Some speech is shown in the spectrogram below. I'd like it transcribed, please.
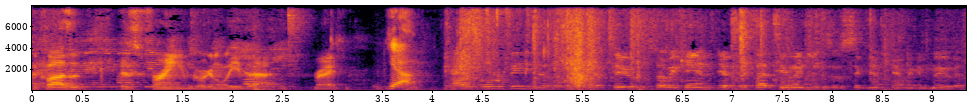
The closet is framed. We're gonna leave that, right? yeah. We had four feet, this is at two, so we can, if, if that two inches is significant, we can move it.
